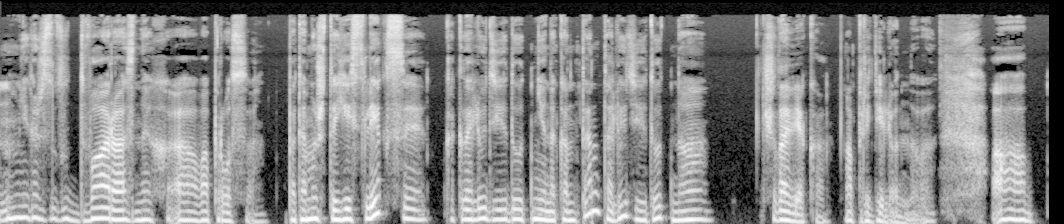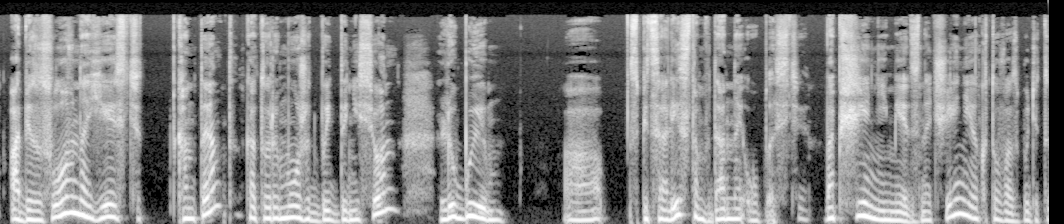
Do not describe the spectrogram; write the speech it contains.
Мне кажется, тут два разных а, вопроса. Потому что есть лекции, когда люди идут не на контент, а люди идут на человека определенного. А, а безусловно, есть контент, который может быть донесен любым а, специалистом в данной области. Вообще не имеет значения, кто вас будет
